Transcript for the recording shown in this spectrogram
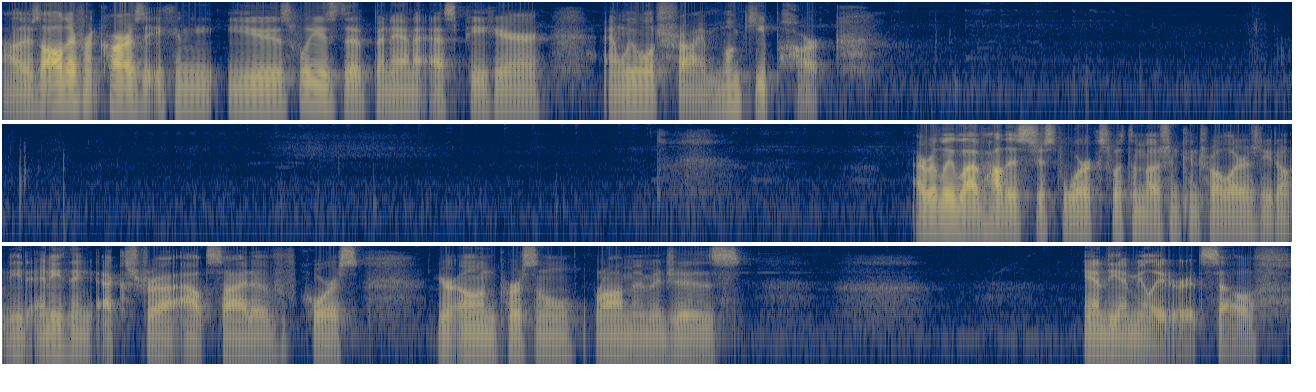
Uh, there's all different cars that you can use. We'll use the Banana SP here, and we will try Monkey Park. I really love how this just works with the motion controllers. You don't need anything extra outside of, of course, your own personal ROM images and the emulator itself.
